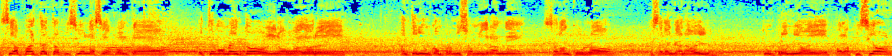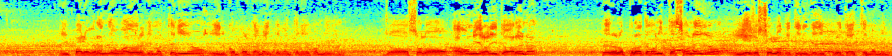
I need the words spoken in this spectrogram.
Hacía falta esta afición, le hacía falta este momento y los jugadores han tenido un compromiso muy grande, se lo han currado y se lo han ganado ellos un premio es para la afición y para los grandes jugadores que hemos tenido y el comportamiento que han tenido conmigo. Yo solo hago mi granito de arena, pero los protagonistas son ellos y ellos son los que tienen que disfrutar de este momento.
